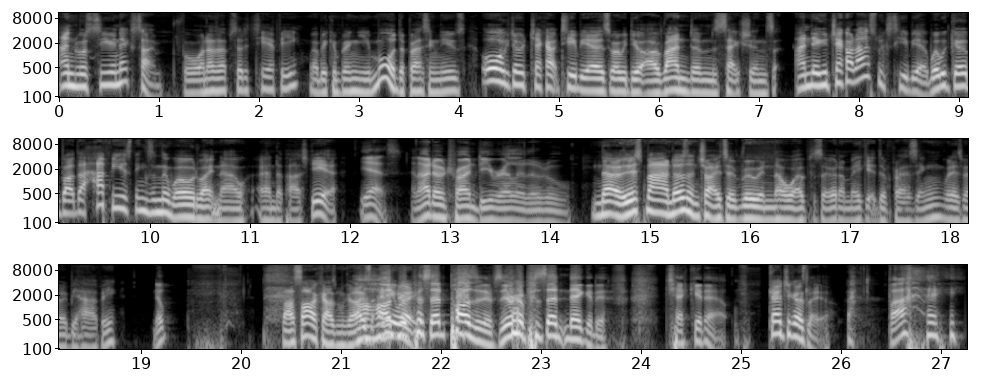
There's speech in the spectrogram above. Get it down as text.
And we'll see you next time for another episode of TFE, where we can bring you more depressing news. Or go check out TBOs, where we do our random sections. And you can check out last week's TBO, where we go about the happiest things in the world right now and the past year. Yes, and I don't try and derail it at all. No, this man doesn't try to ruin the whole episode and make it depressing when it's meant to be happy. Nope. That's sarcasm, guys. hundred Anyway, percent positive, zero percent negative. Check it out. catch you guys later. Bye.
